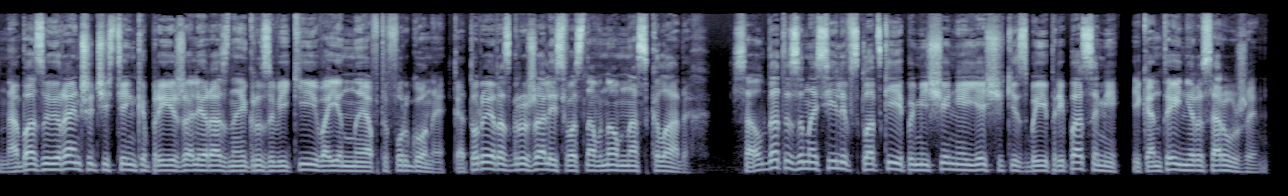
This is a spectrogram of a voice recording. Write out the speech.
На базу и раньше частенько приезжали разные грузовики и военные автофургоны, которые разгружались в основном на складах. Солдаты заносили в складские помещения ящики с боеприпасами и контейнеры с оружием.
